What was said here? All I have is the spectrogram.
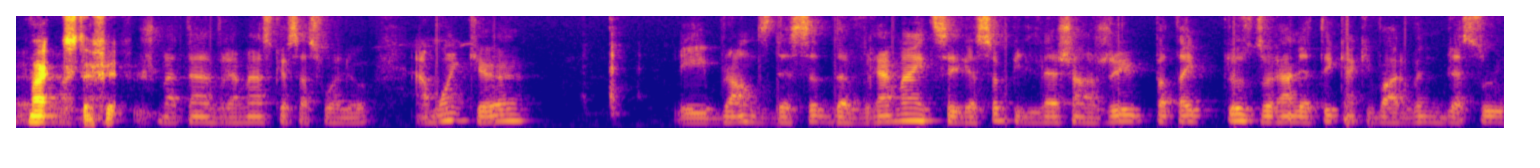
Euh, oui, tout à fait. Je m'attends vraiment à ce que ça soit là. À moins que les Browns décident de vraiment étirer ça puis l'échanger peut-être plus durant l'été quand il va arriver une blessure.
